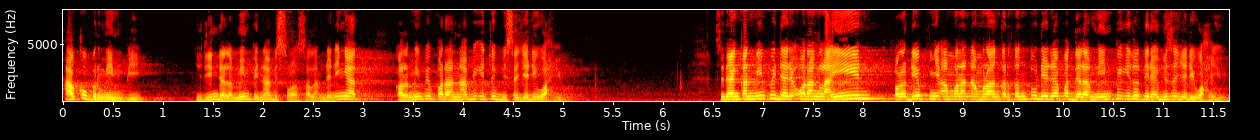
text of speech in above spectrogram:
Aku bermimpi. Jadi dalam mimpi Nabi SAW. Dan ingat, kalau mimpi para nabi itu bisa jadi wahyu. Sedangkan mimpi dari orang lain, kalau dia punya amalan-amalan tertentu dia dapat dalam mimpi itu tidak bisa jadi wahyu.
